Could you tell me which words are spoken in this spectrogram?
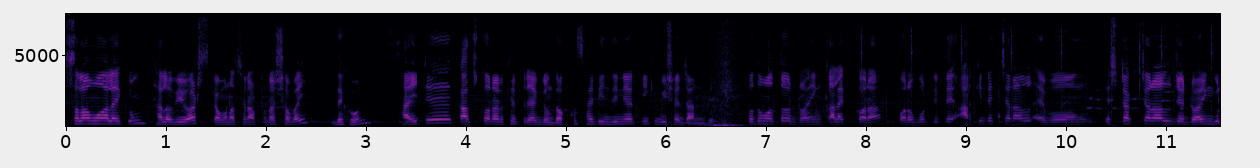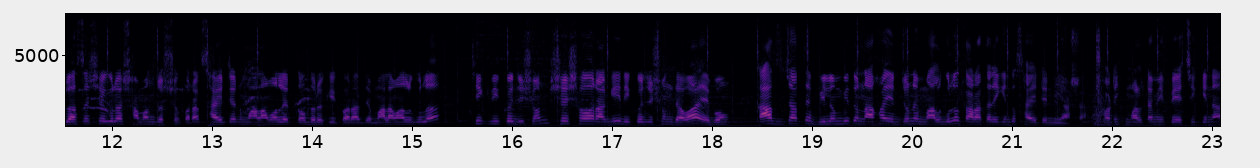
আসসালামু আলাইকুম। হ্যালো ভিউয়ার্স কেমন আছেন আপনারা সবাই? দেখুন সাইটে কাজ করার ক্ষেত্রে একজন দক্ষ সাইট ইঞ্জিনিয়ার কি কি বিষয় জানবে? প্রথমত ড্রয়িং কালেক্ট করা, পরবর্তীতে আর্কিটেকচারাল এবং স্ট্রাকচারাল যে ড্রয়িংগুলো আছে, সেগুলো সামঞ্জস্য করা সাইটের মালামালের তদারকি করা, যে মালামালগুলো ঠিক রিকোজিশন শেষ হওয়ার আগেই রিকোজিশন দেওয়া এবং কাজ যাতে বিলম্বিত না হয়, এর জন্য মালগুলো তাড়াতাড়ি কিন্তু সাইটে নিয়ে আসা। সঠিক মালটা আমি পেয়েছি কিনা,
